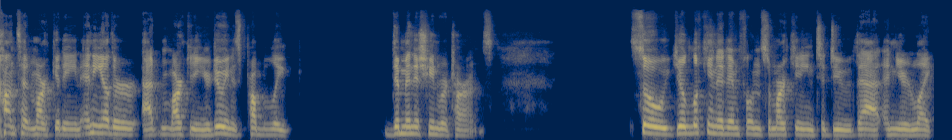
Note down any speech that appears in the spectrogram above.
content marketing, any other ad marketing you're doing is probably diminishing returns. So you're looking at influencer marketing to do that, and you're like,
